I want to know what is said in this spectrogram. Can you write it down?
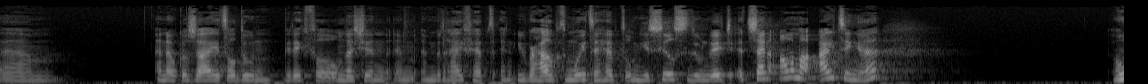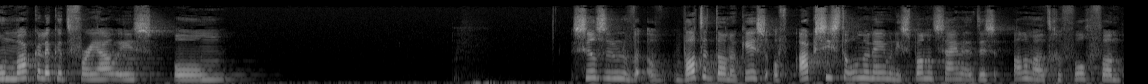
Um, en ook al zou je het al doen, weet ik veel, omdat je een, een, een, bedrijf hebt en überhaupt moeite hebt om je sales te doen, weet je, het zijn allemaal uitingen. Hoe makkelijk het voor jou is om sales te doen, wat het dan ook is, of acties te ondernemen die spannend zijn. Het is allemaal het gevolg van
